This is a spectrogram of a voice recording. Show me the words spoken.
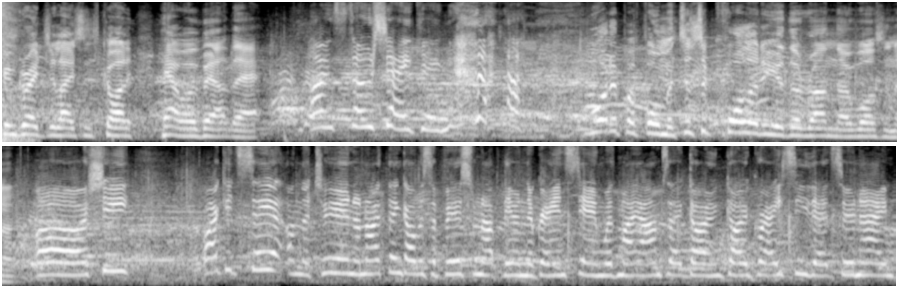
Congratulations, Kylie. How about that? I'm still shaking. What a performance. It's the quality of the run, though, wasn't it? oh, she. I could see it on the turn, and I think I was the first one up there in the grandstand with my arms out going, Go Gracie, that's her name.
